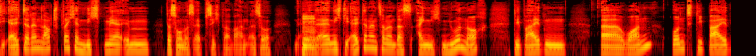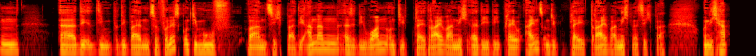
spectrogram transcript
die älteren Lautsprecher nicht mehr im der Sonos-App sichtbar waren. Also mhm. äh, nicht die älteren, sondern dass eigentlich nur noch die beiden äh, One und die beiden äh, die, die, die beiden Symphonisk und die Move waren sichtbar. Die anderen, also die One und die Play 3 waren nicht, äh, die, die Play 1 und die Play 3 waren nicht mehr sichtbar. Und ich habe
